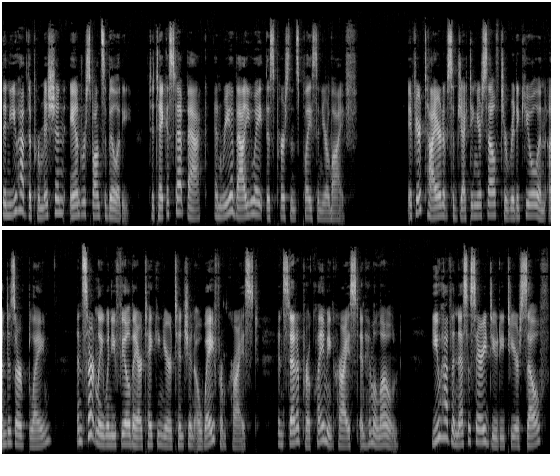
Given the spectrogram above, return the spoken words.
then you have the permission and responsibility to take a step back and reevaluate this person's place in your life. If you're tired of subjecting yourself to ridicule and undeserved blame, and certainly when you feel they are taking your attention away from Christ instead of proclaiming Christ and Him alone, you have the necessary duty to yourself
